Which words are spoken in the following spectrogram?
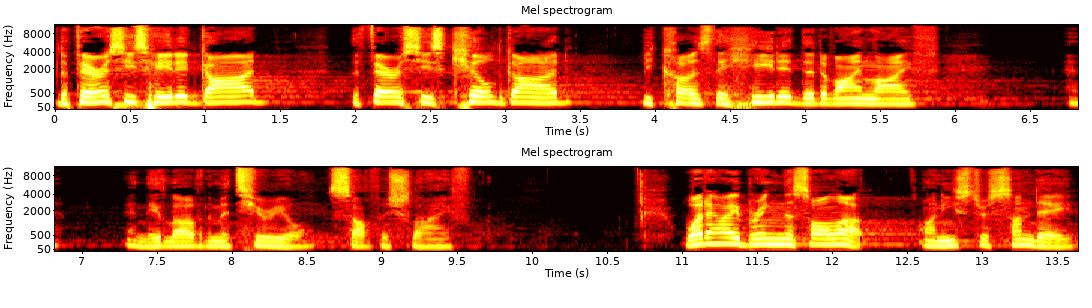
The Pharisees hated God. The Pharisees killed God because they hated the divine life and they loved the material, selfish life. Why do I bring this all up on Easter Sunday,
